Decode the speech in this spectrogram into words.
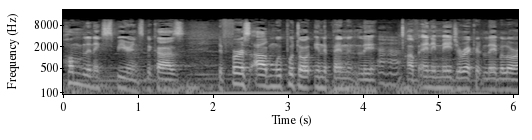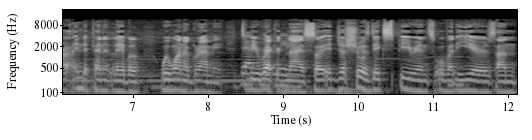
humbling experience because the first album we put out independently Uh-huh. of any major record label or independent label, we won a Grammy to be recognized. So it just shows the experience over the years, and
